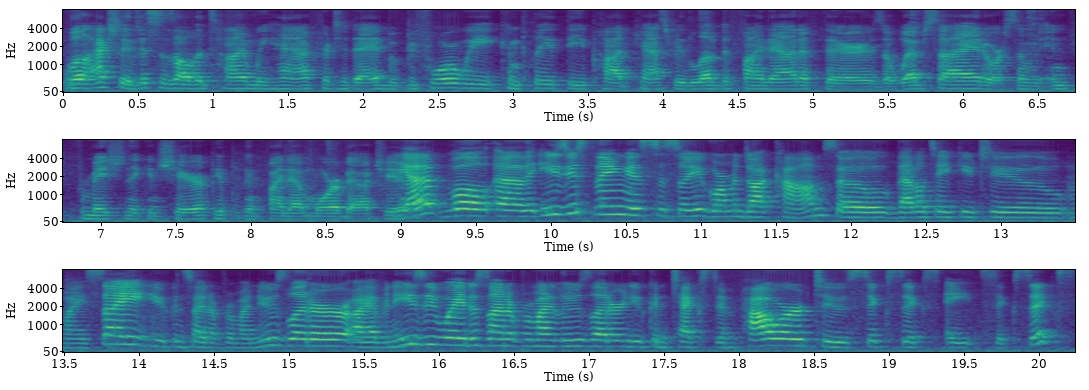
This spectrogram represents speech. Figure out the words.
Well, actually, this is all the time we have for today. But before we complete the podcast, we'd love to find out if there's a website or some information they can share. People can find out more about you. Yep. Well, uh, the easiest thing is ceciliagorman.com. So that'll take you to my site. You can sign up for my newsletter. I have an easy way to sign up for my newsletter. You can text Empower to 66866.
